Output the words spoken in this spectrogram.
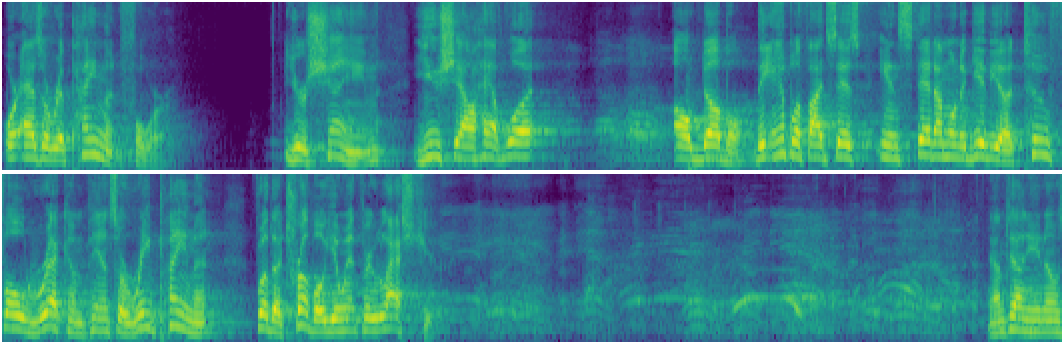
or as a repayment for your shame, you shall have what? All double. The Amplified says, Instead, I'm going to give you a twofold recompense or repayment for the trouble you went through last year. Now I'm telling you, you know,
